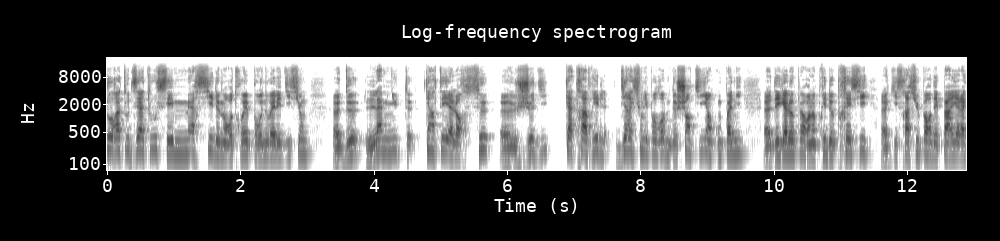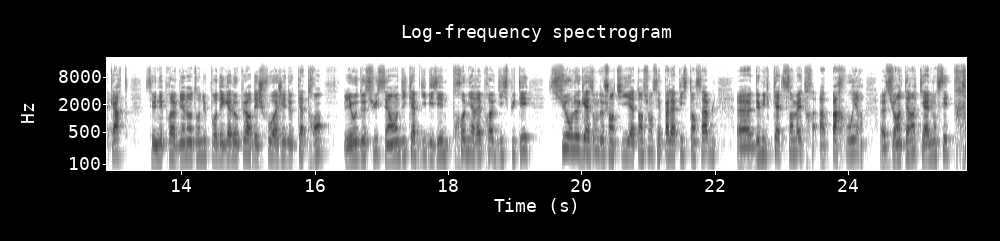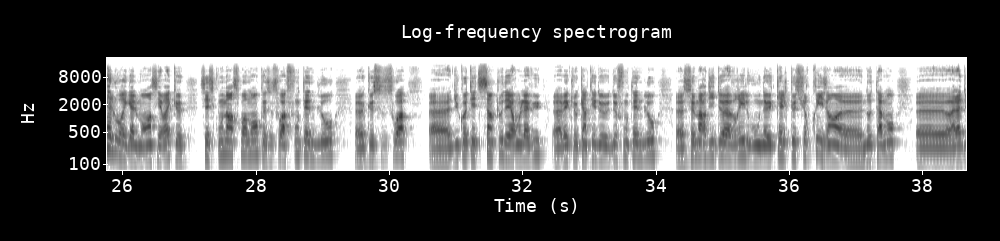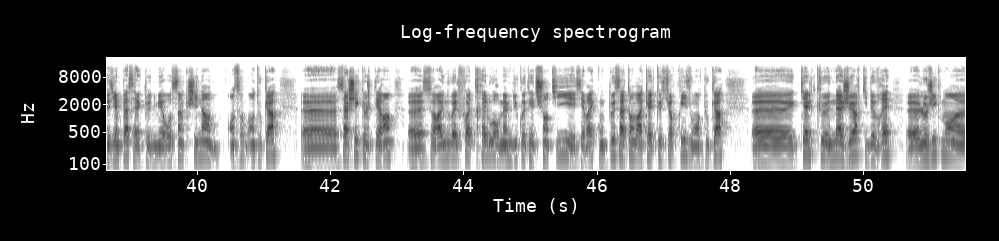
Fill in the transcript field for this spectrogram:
Bonjour à toutes et à tous et merci de me retrouver pour une nouvelle édition euh, de La Minute Quintée. Alors ce euh, jeudi 4 avril, direction l'hippodrome de Chantilly en compagnie euh, des galopeurs en un de précis qui sera support des paris à la carte. C'est une épreuve bien entendu pour des galopeurs, des chevaux âgés de 4 ans. Et au-dessus, c'est un handicap divisé, une première épreuve disputée sur le gazon de Chantilly. Attention, c'est pas la piste en sable. 2400 mètres à parcourir sur un terrain qui est annoncé très lourd également. Hein. C'est vrai que c'est ce qu'on a en ce moment, que ce soit Fontainebleau, que ce soit euh, du côté de Saint-Cloud, d'ailleurs, on l'a vu euh, avec le quintet de, Fontainebleau euh, ce mardi 2 avril où on a eu quelques surprises, hein, notamment à la deuxième place avec le numéro 5 China. En, tout cas, sachez que le terrain sera une nouvelle fois très lourd, même du côté de Chantilly, et c'est vrai qu'on peut s'attendre à quelques surprises ou en tout cas quelques nageurs qui devraient logiquement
